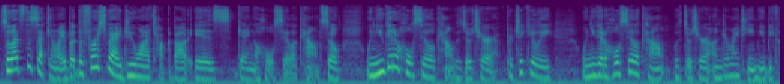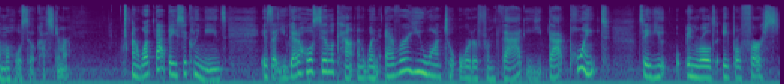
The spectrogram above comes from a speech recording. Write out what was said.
So that's the second way. But the first way I do want to talk about is getting a wholesale account. So when you get a wholesale account with doTERRA, particularly when you get a wholesale account with doTERRA under my team, you become a wholesale customer. And what that basically means is that you get a wholesale account and whenever you want to order from that that point, say if you enrolled April 1st,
